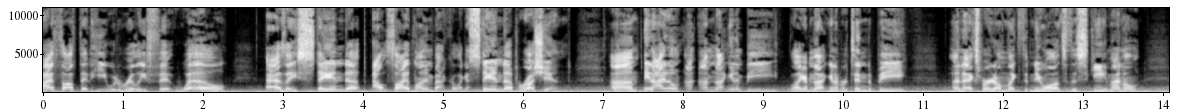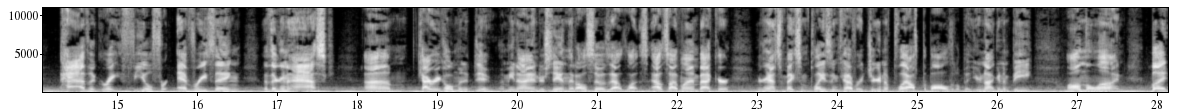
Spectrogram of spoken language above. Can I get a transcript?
I thought that he would really fit well as a stand up outside linebacker, like a stand up rush end. Um, and I don't, I'm not going to be, like, I'm not going to pretend to be an expert on, like, the nuance of the scheme. I don't have a great feel for everything that they're going to ask um, Khari Coleman to do. I mean, I understand that also as out, outside linebacker, you're going to have to make some plays in coverage. You're going to play off the ball a little bit. You're not going to be on the line. But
